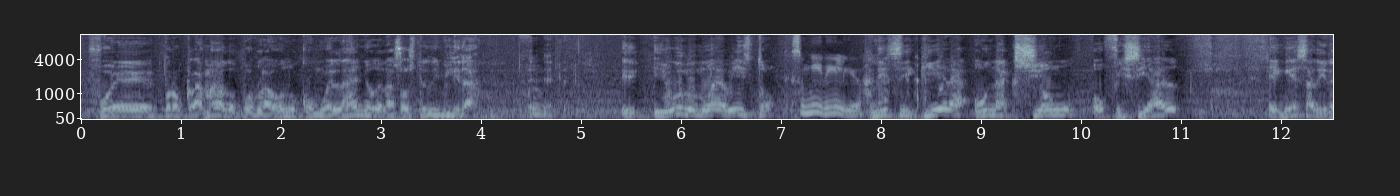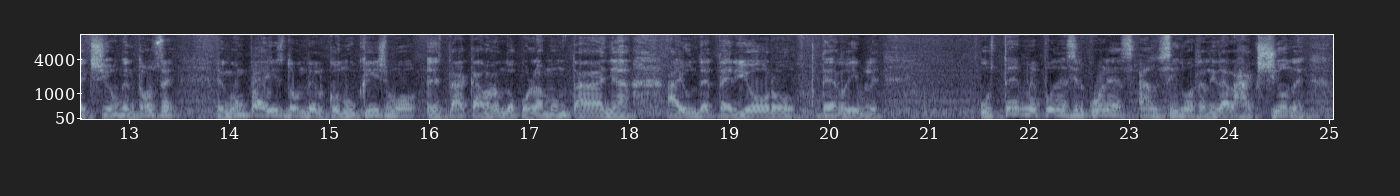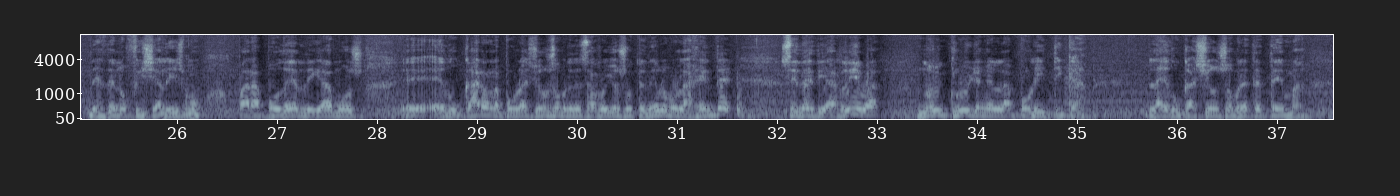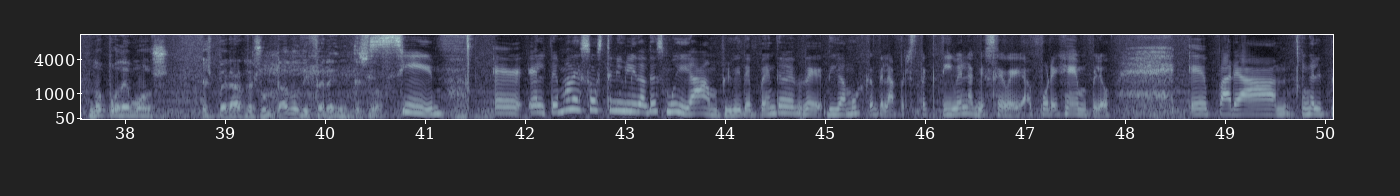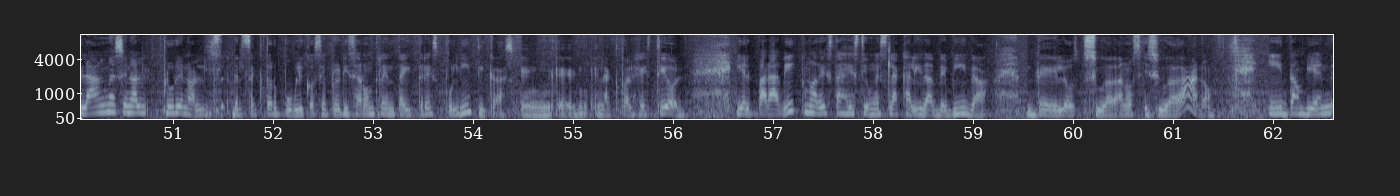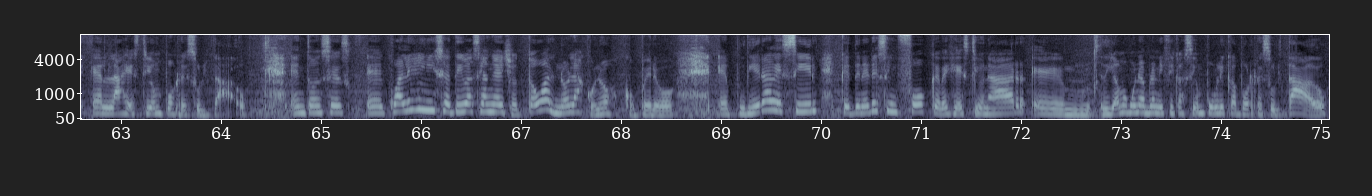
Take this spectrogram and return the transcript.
fue proclamado por la ONU como el año de la sostenibilidad. Mm. Y, y, uno no ha visto es un idilio. ni siquiera una acción oficial en esa dirección. Entonces, en un país donde el conuquismo está acabando con la montaña, hay un deterioro terrible. ¿Usted me puede decir cuáles han sido en realidad las acciones desde el oficialismo para poder, digamos, eh, educar a la población sobre desarrollo sostenible? Porque la gente, si desde arriba no incluyen en la política la educación sobre este tema, no podemos esperar resultados diferentes. Sí, eh, el tema de sostenibilidad es muy amplio y depende de, digamos, de la perspectiva en la que se vea. Por ejemplo, eh, para en el Plan Nacional Plurianual del Sector Público se priorizaron 33 políticas en, en, la actual gestión y el paradigma de esta gestión es la calidad de vida de los ciudadanos y ciudadanos y también en la gestión por resultado. Entonces, eh, ¿cuáles iniciativas se han hecho? Todas no las conozco, pero pudiera decir que tener ese enfoque de gestión Em, digamos, una planificación pública por resultado.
